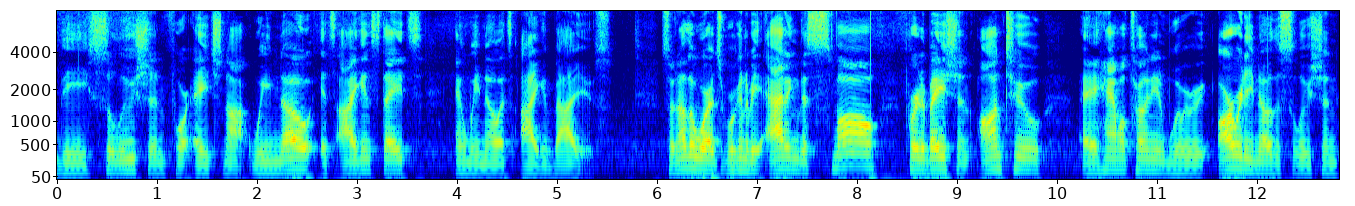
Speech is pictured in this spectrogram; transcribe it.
the solution for H naught. We know its eigenstates and we know its eigenvalues. So in other words, we're going to be adding this small perturbation onto a Hamiltonian where we already know the solution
